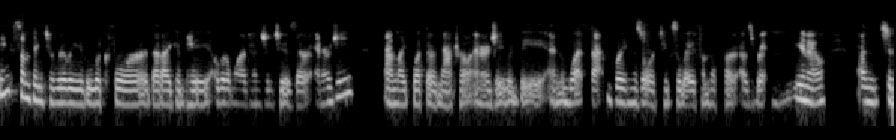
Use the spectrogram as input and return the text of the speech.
think something to really look for that I can pay a little more attention to is their energy and like what their natural energy would be and what that brings or takes away from the part as written, you know, and to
